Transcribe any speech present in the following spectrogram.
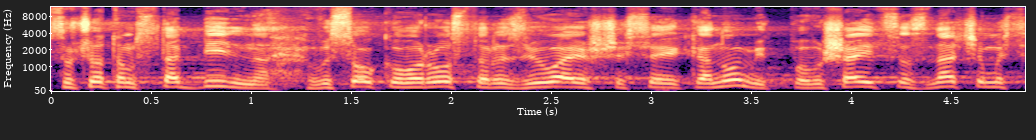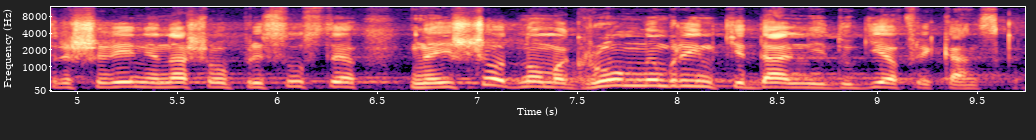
С учетом стабильно высокого роста развивающихся экономик повышается значимость расширения нашего присутствия на еще одном огромном рынке дальней дуги африканском.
